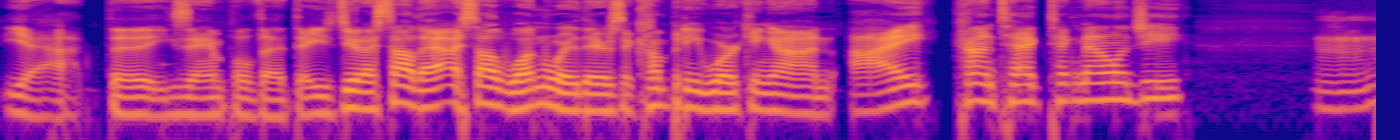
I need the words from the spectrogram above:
yeah, the example that they use. Dude, I saw that. I saw one where there's a company working on eye contact technology hmm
